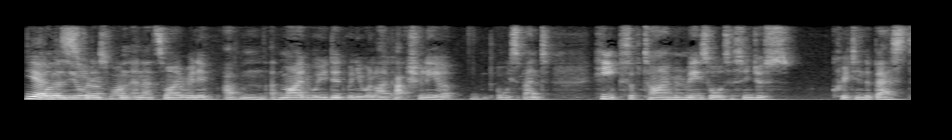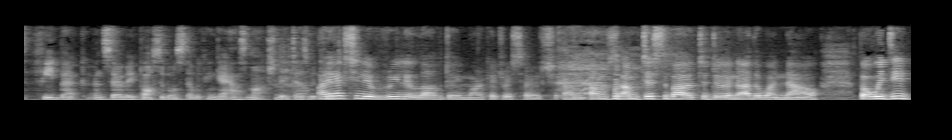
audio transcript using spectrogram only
Yeah, what does that's the audience true. want? And that's why I really um, admired what you did when you were like, actually, uh, we spent heaps of time and resources in just creating the best feedback and survey possible so that we can get as much data as we could. I actually really love doing market research. I'm, I'm, I'm just about to do another one now. But we did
